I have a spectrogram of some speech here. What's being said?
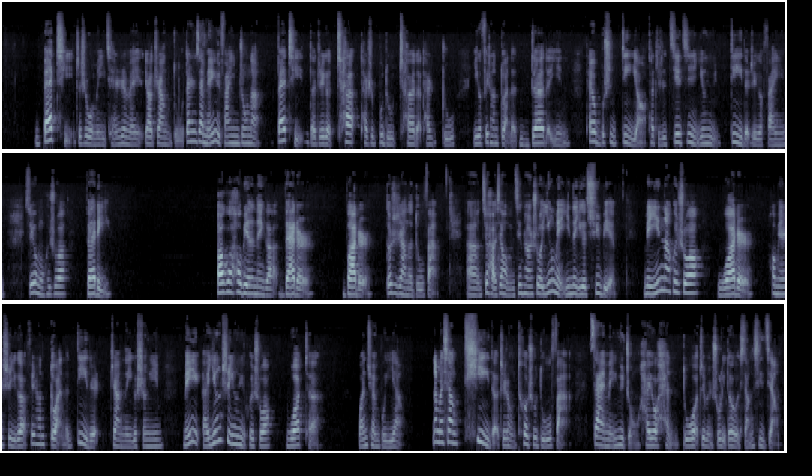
Betty，这是我们以前认为要这样读，但是在美语发音中呢，Betty 的这个 t 它是不读 t 的，它是读一个非常短的 d 的音，它又不是 d 啊，它只是接近英语 d 的这个发音，所以我们会说 Betty，包括后边的那个 better，butter 都是这样的读法，啊，就好像我们经常说英美音的一个区别，美音呢会说 water，后面是一个非常短的 d 的这样的一个声音。美语啊，英式英语会说 water，完全不一样。那么像 t 的这种特殊读法，在美语中还有很多，这本书里都有详细讲。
